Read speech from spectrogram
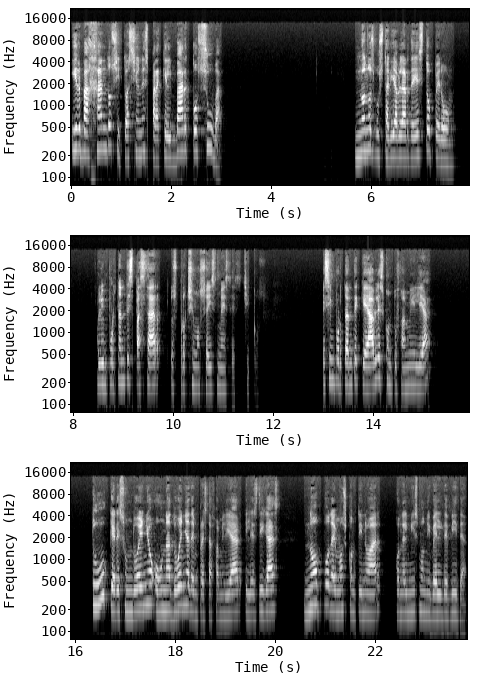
Ir bajando situaciones para que el barco suba. No nos gustaría hablar de esto, pero lo importante es pasar los próximos seis meses, chicos. Es importante que hables con tu familia, tú que eres un dueño o una dueña de empresa familiar y les digas, no podemos continuar con el mismo nivel de vida.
